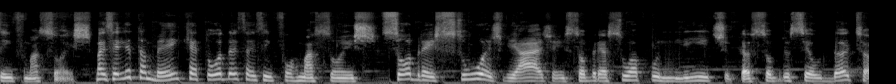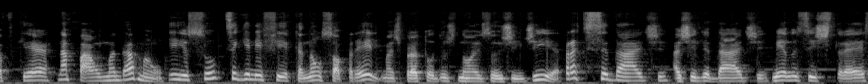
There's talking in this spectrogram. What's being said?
informações. Mas ele também quer todas as informações sobre as suas viagens, sobre a sua política, sobre o seu Dutch of Care na palma da mão. E isso significa, não só para ele, mas para todos nós hoje em dia, praticidade, agilidade, menos estresse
